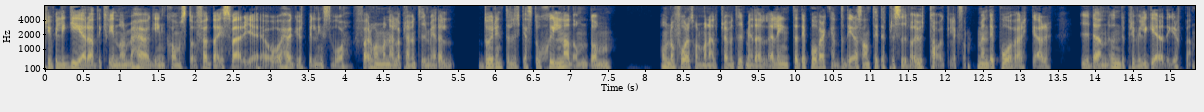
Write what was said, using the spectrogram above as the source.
privilegierade kvinnor med hög inkomst och födda i Sverige och hög utbildningsnivå för hormonella preventivmedel. Då är det inte lika stor skillnad om de, om de får ett hormonellt preventivmedel eller inte. Det påverkar inte deras antidepressiva uttag, liksom. men det påverkar i den underprivilegierade gruppen.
